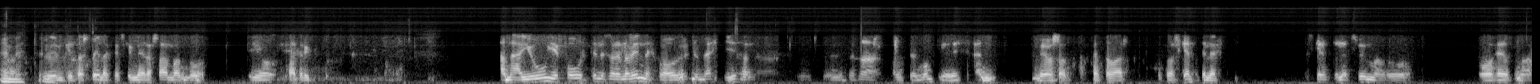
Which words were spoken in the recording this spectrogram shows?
Einmitt, við höfum getað að spila kannski meira saman og ég og Patrik þannig að jú, ég fór til þess að reyna að vinna eitthvað og unnum ekki þannig að það er aldrei vonbliði en mér var samt, þetta var, þetta var skemmtilegt skemmtilegt sumar og, og hérna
